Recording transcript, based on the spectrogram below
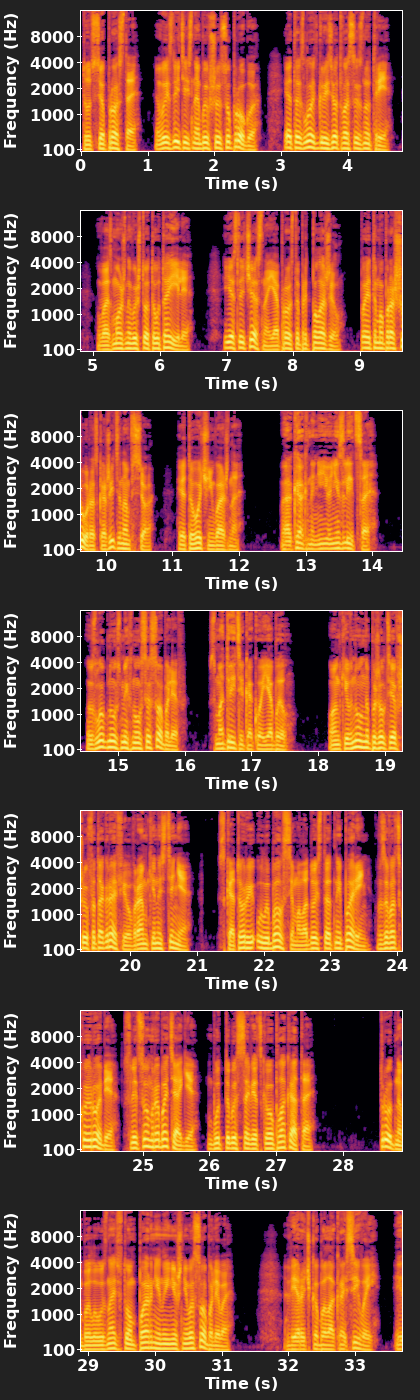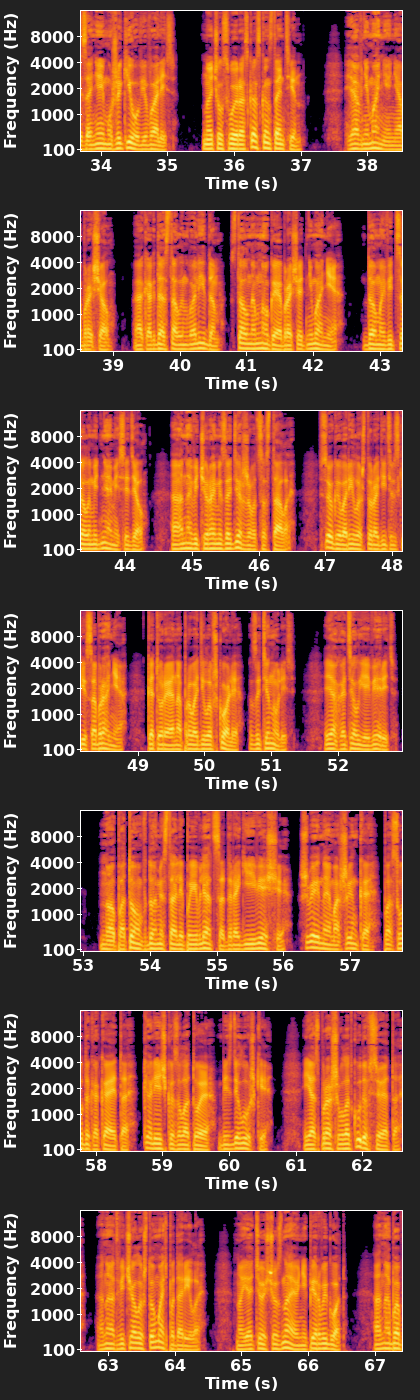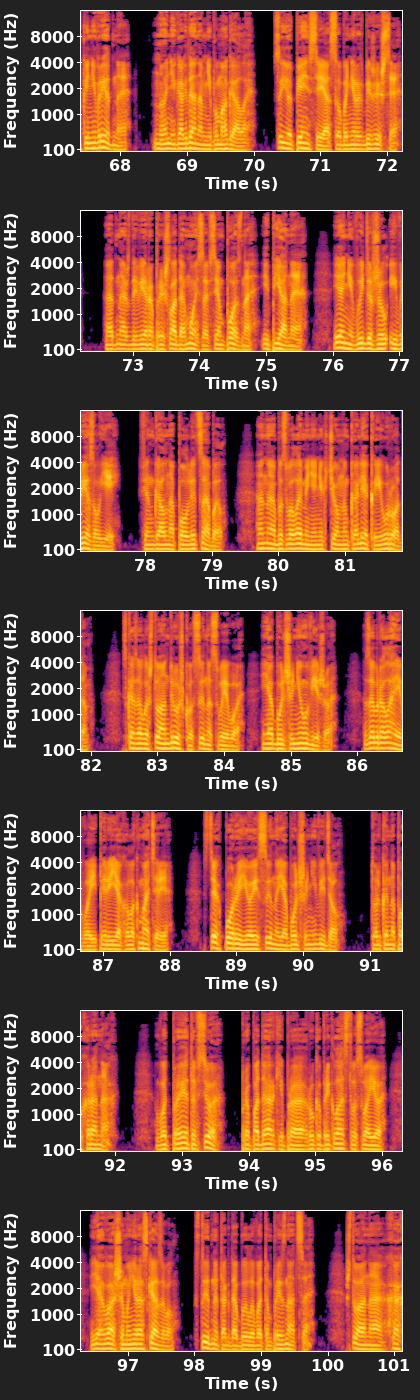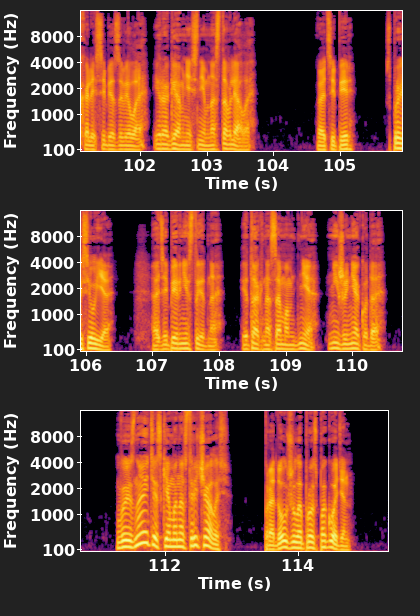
Тут все просто. Вы злитесь на бывшую супругу. Эта злость грызет вас изнутри. Возможно, вы что-то утаили. Если честно, я просто предположил. Поэтому прошу, расскажите нам все. Это очень важно. А как на нее не злиться? Злобно усмехнулся Соболев. «Смотрите, какой я был». Он кивнул на пожелтевшую фотографию в рамке на стене, с которой улыбался молодой статный парень в заводской робе с лицом работяги, будто бы с советского плаката. Трудно было узнать в том парне нынешнего Соболева. «Верочка была красивой, и за ней мужики увивались», — начал свой рассказ Константин. «Я внимания не обращал, а когда стал инвалидом, стал на многое обращать внимание. Дома ведь целыми днями сидел а она вечерами задерживаться стала. Все говорила, что родительские собрания, которые она проводила в школе, затянулись. Я хотел ей верить. Но потом в доме стали появляться дорогие вещи. Швейная машинка, посуда какая-то, колечко золотое, безделушки. Я спрашивал, откуда все это. Она отвечала, что мать подарила. Но я тещу знаю не первый год. Она бабка не вредная, но никогда нам не помогала. С ее пенсией особо не разбежишься. Однажды Вера пришла домой совсем поздно и пьяная. Я не выдержал и врезал ей. Фингал на пол лица был. Она обозвала меня никчемным калекой и уродом. Сказала, что Андрюшку, сына своего, я больше не увижу. Забрала его и переехала к матери. С тех пор ее и сына я больше не видел. Только на похоронах. Вот про это все, про подарки, про рукоприкладство свое, я вашему не рассказывал. Стыдно тогда было в этом признаться что она хахаля себе завела и рога мне с ним наставляла. «А теперь?» – спросил я. «А теперь не стыдно. И так на самом дне, ниже некуда». «Вы знаете, с кем она встречалась?» Продолжил опрос Погодин.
